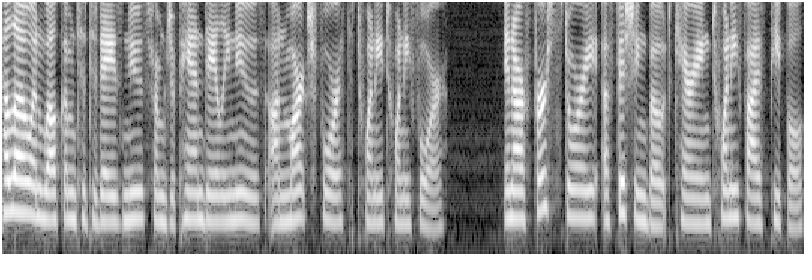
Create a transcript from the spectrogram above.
Hello and welcome to today's news from Japan Daily News on March 4th, 2024. In our first story, a fishing boat carrying 25 people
